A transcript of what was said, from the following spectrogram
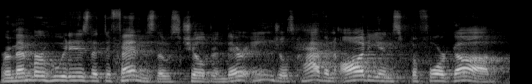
Remember who it is that defends those children. Their angels have an audience before God.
